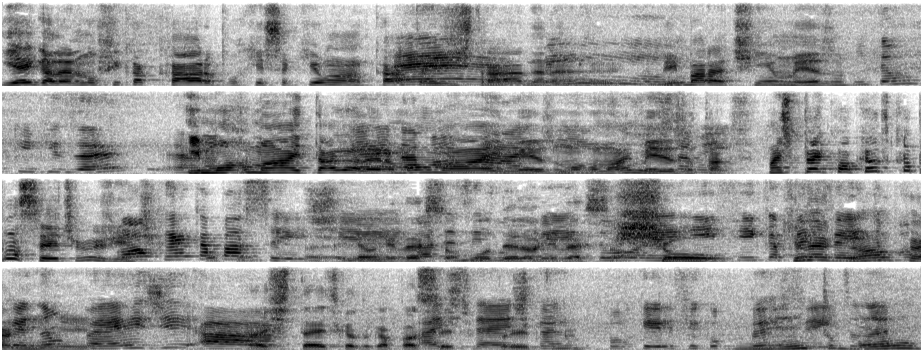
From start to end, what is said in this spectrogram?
E aí, galera, não fica caro, porque isso aqui é uma carta É, registrada, né? bem- É Bem baratinho mesmo. Então, quem quiser. é- E Mormai, tá, galera? É, Mormai Mormai, mesmo, isso, Mormai mesmo, tá? Mas pega qualquer outro capacete, viu, gente? Qualquer capacete. É, ele é universal, adesivo modelo é preto, universal. Show. Ele fica Que perfeito legal, porque não Karine. perde a, A estética do capacete estética, preto, né? porque ele ficou perfeito, Muito né? bom.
